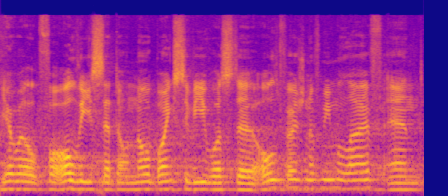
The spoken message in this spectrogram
Yeah, well, for all these that don't know, BoinxTV was the old version of Mimo Live, and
